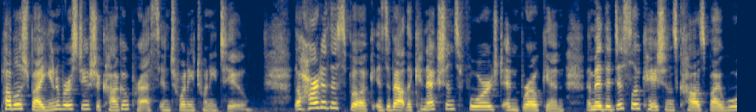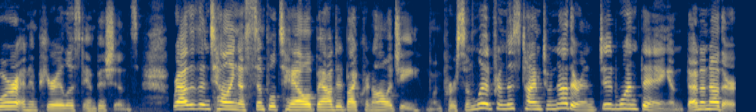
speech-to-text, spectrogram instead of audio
published by University of Chicago Press in 2022. The heart of this book is about the connections forged and broken amid the dislocations caused by war and imperialist ambitions. Rather than telling a simple tale bounded by chronology, one person lived from this time to another and did one thing and then another,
